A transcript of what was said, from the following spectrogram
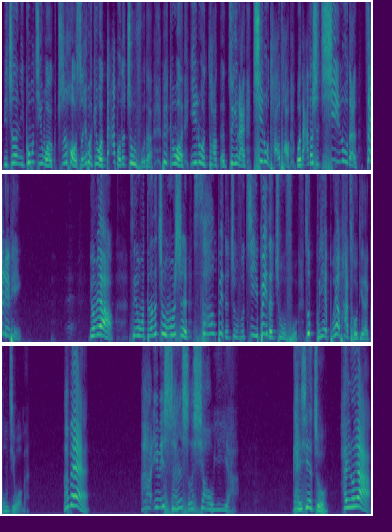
你知道，你攻击我之后，神会给我大伯的祝福的，会给我一路逃呃追来，七路逃跑，我拿的是七路的战略品，有没有？所以我们得的祝福是双倍的祝福，几倍的祝福。说不要不要怕仇敌来攻击我们，阿妹啊，因为神使的效益呀。感谢主，哈利路亚！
